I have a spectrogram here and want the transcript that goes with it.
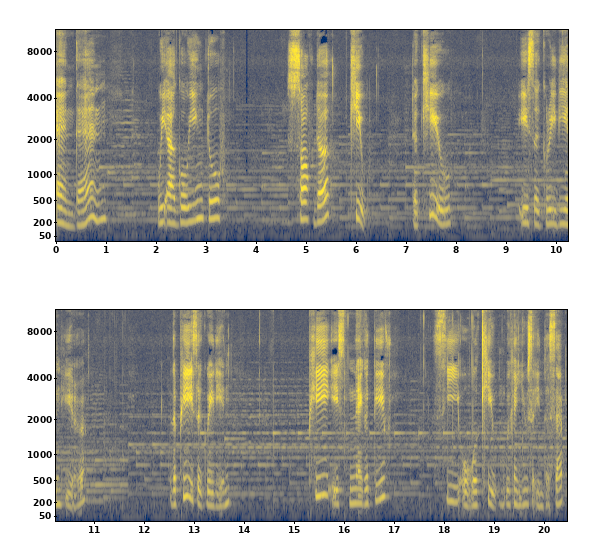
And then we are going to solve the Q. The Q is a gradient here. The P is a gradient. P is negative C over Q. We can use the intercept.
